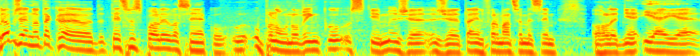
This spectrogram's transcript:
Dobře, no tak eh, teď jsme spojili vlastně jako úplnou novinku s tím, že, že ta informace, myslím, ohledně je, je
